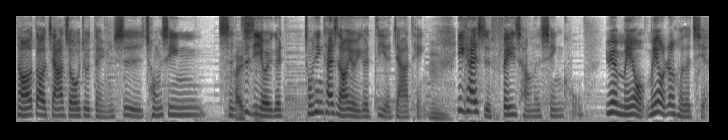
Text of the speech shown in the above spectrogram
然后到加州就等于是重新是自己有一个重新开始，然后有一个自己的家庭。嗯，一开始非常的辛苦，因为没有没有任何的钱。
